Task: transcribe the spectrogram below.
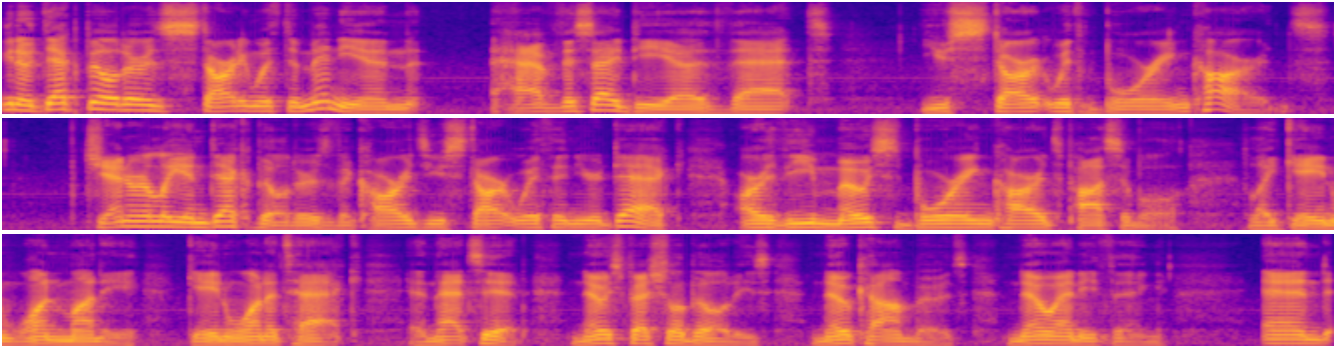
You know, deck builders starting with Dominion have this idea that you start with boring cards. Generally, in deck builders, the cards you start with in your deck are the most boring cards possible like gain one money, gain one attack, and that's it. No special abilities, no combos, no anything. And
